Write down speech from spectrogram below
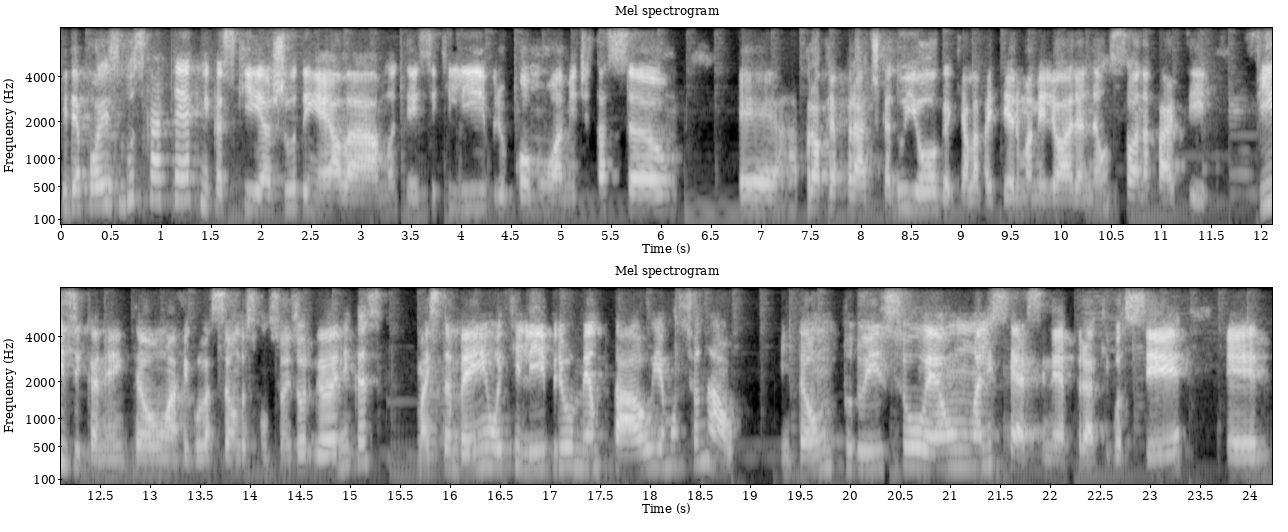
E depois buscar técnicas que ajudem ela a manter esse equilíbrio, como a meditação, é, a própria prática do yoga, que ela vai ter uma melhora não só na parte física, né? Então, a regulação das funções orgânicas, mas também o equilíbrio mental e emocional. Então, tudo isso é um alicerce, né, para que você é,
